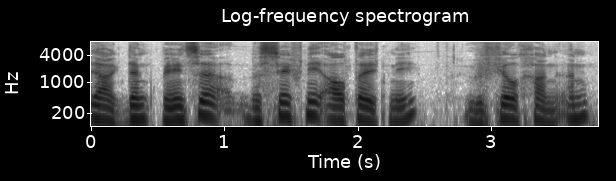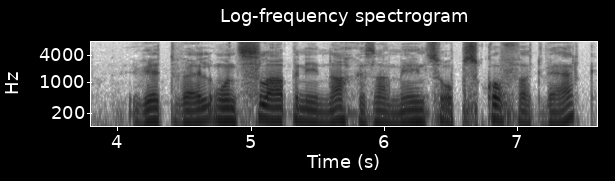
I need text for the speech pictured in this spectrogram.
Ja, ek dink mense besef nie altyd nie hoeveel gaan in. Jy weet, terwyl ons slaap in die nag, is daar mense op skof wat werk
